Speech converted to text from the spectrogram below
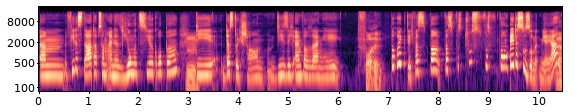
ähm, viele Startups haben eine junge Zielgruppe, Hm. die das durchschauen und die sich einfach sagen, hey, Voll. beruhig dich, was, wa- was, was tust, was, warum redest du so mit mir, ja? Ja.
